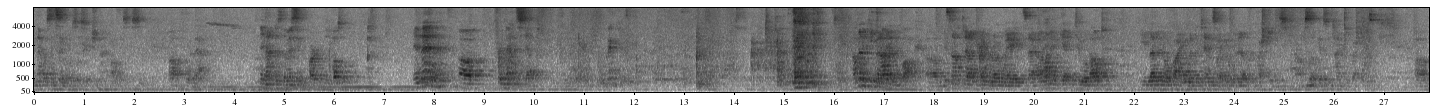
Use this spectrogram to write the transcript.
And that was the single association hypothesis uh, for that. And that was the missing part of the puzzle. And then, uh, from that step, I'm going to keep an eye on the clock. Um, it's not that I'm trying to run away, it's that I want to get to about 11.05, 11.10 so I can open it up for questions. Um, so I'll get some time for questions. Um,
